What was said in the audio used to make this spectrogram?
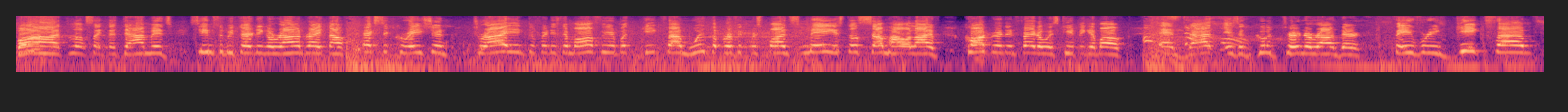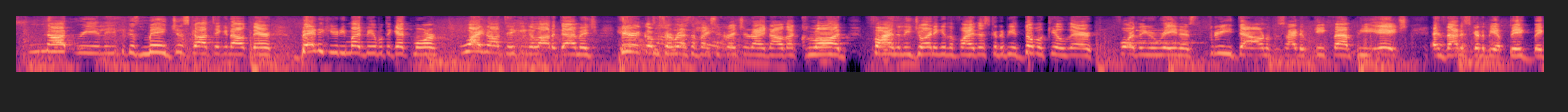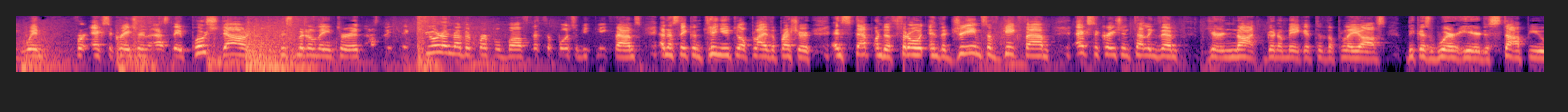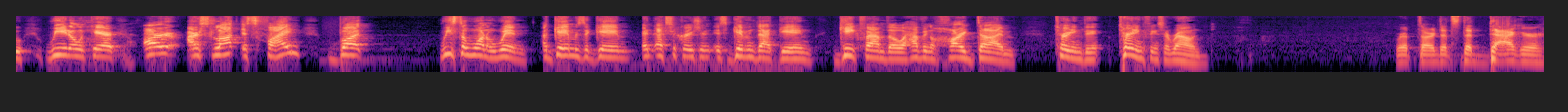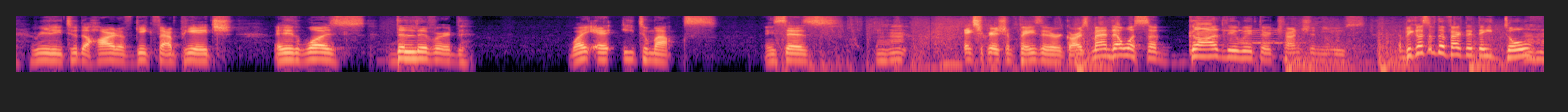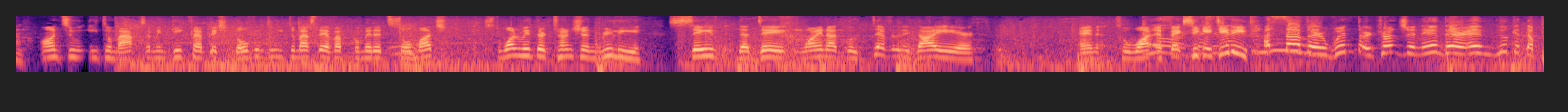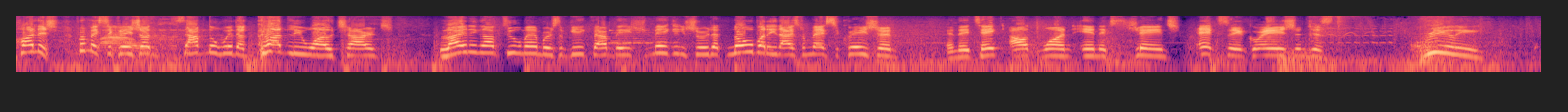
But looks like the damage seems to be turning around right now. Execration trying to finish them off here, but Geek Fam with the perfect response. May is still somehow alive. Conrad Inferno is keeping him up. Oh, and that is a good turnaround there. Favoring Geek Fam, not really, because May just got taken out there. Cutie might be able to get more. Why not taking a lot of damage? Here comes the rest of Execration right now. The Claude finally joining in the fight. There's going to be a double kill there for the Uranus. Three down on the side of Geek Fam PH. And that is going to be a big, big win for Execration as they push down this middle lane turret, as they secure another purple buff that's supposed to be Geek Fam's, and as they continue to apply the pressure and step on the throat and the dreams of Geek Fam, Execration telling them, you're not gonna make it to the playoffs because we're here to stop you. We don't care. Our our slot is fine, but we still want to win. A game is a game, and Execration is giving that game. Geek Fam though having a hard time turning the turning things around. Reptar, that's the dagger really to the heart of Geek Fam PH. And it was delivered by E- E2 Max. And he says, mm-hmm. Execration pays their regards. Man, that was a godly winter truncheon use. And because of the fact that they dove mm-hmm. onto E2 Max, I mean, Geek Fam PH dove into E2 Max, they have committed so much. Just one winter truncheon really saved the day. Why not? Will definitely die here. And to what effect CKTD? Another Winter Truncheon in there and look at the punish from Execration. Zapnu with a godly wild charge. Lining up two members of Geek Fan Page, making sure that nobody dies from Execration. And they take out one in exchange. Execration just really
